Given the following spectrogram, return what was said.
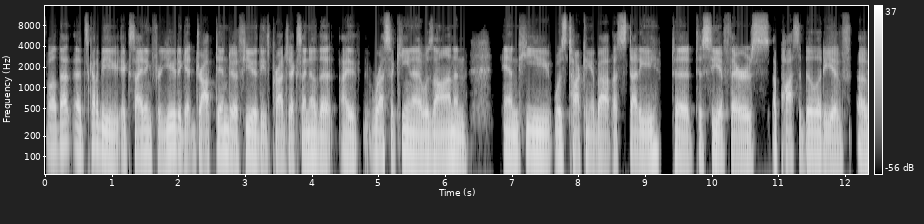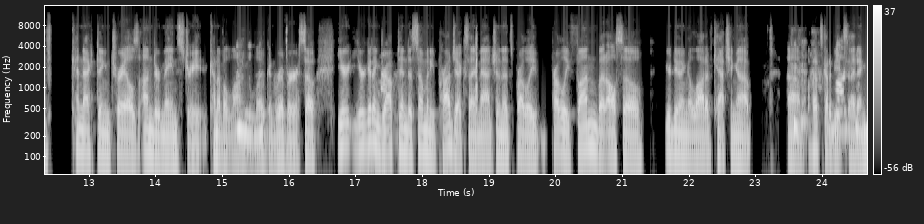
Well, that that's got to be exciting for you to get dropped into a few of these projects. I know that I Russ Akina was on and and he was talking about a study to to see if there's a possibility of of connecting trails under Main Street, kind of along mm-hmm. the Logan River. So you're you're getting dropped into so many projects. I imagine it's probably probably fun, but also you're doing a lot of catching up. Um, that's got to be exciting.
